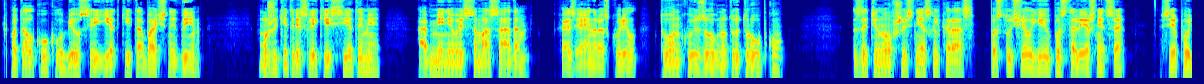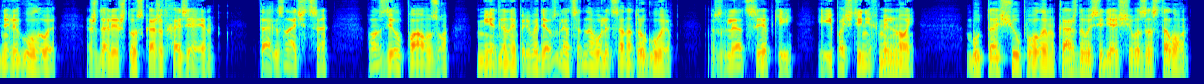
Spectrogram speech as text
К потолку клубился едкий табачный дым. Мужики трясли кисетами, обмениваясь самосадом. Хозяин раскурил тонкую изогнутую трубку. Затянувшись несколько раз, постучал ею по столешнице. Все подняли головы, ждали, что скажет хозяин. Так, значится. Он сделал паузу, медленно переводя взгляд с одного лица на другое. Взгляд цепкий и почти не хмельной, будто ощупывал им каждого сидящего за столом.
